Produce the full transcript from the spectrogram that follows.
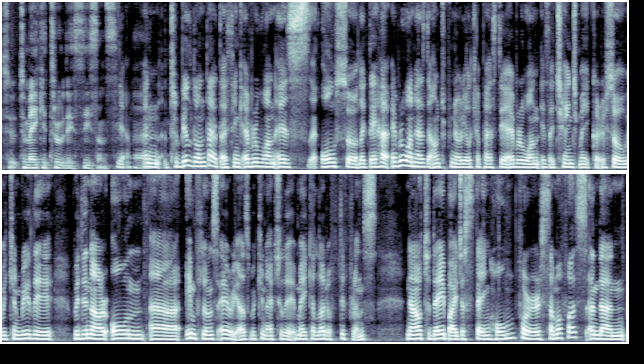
to, to make it through these seasons. Yeah, uh, and to build on that, I think everyone is also like they have. Everyone has the entrepreneurial capacity. Everyone is a change maker. So we can really, within our own uh, influence areas, we can actually make a lot of difference. Now today, by just staying home for some of us, and then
